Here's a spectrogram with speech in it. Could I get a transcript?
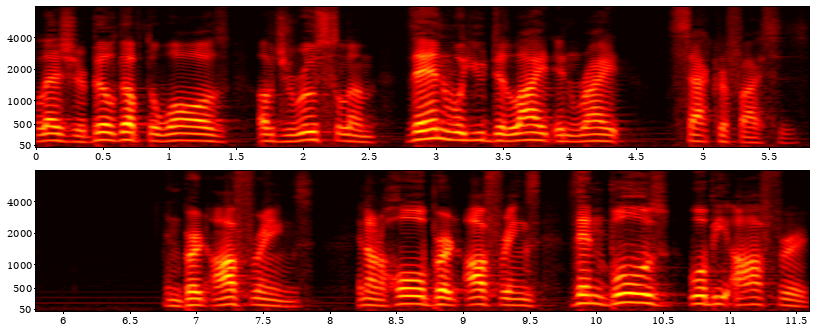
pleasure. Build up the walls of Jerusalem. Then will you delight in right sacrifices, in burnt offerings, and on whole burnt offerings. Then bulls will be offered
